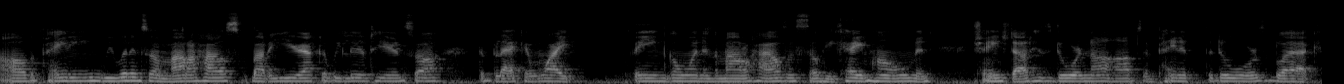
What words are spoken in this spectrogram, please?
All the painting. We went into a model house about a year after we lived here and saw the black and white theme going in the model houses. So he came home and changed out his doorknobs and painted the doors black.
